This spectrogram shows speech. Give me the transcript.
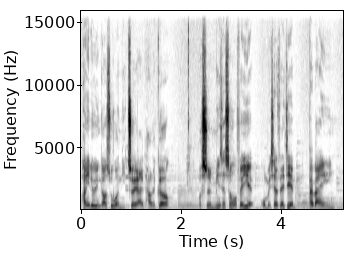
欢迎留言告诉我你最爱他的歌。我是迷车生活飞叶，我们下次再见，拜拜。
